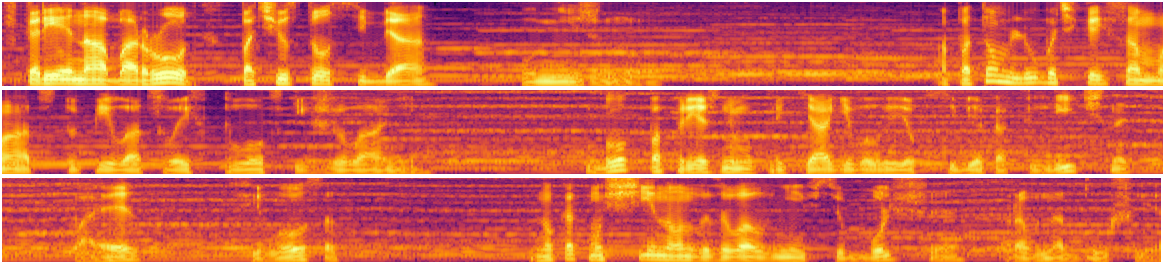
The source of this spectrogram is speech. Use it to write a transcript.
скорее наоборот, почувствовал себя униженным. А потом Любочка и сама отступила от своих плотских желаний. Блок по-прежнему притягивал ее к себе как личность, поэт, философ. Но как мужчина он вызывал в ней все большее равнодушие.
